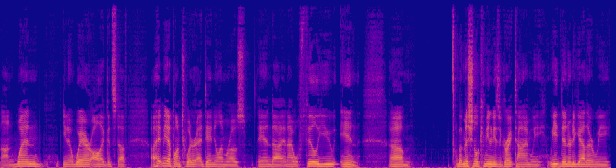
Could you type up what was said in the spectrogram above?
on when, you know, where, all that good stuff, uh, hit me up on Twitter at Daniel M Rose, and uh, and I will fill you in. Um, but missional community is a great time. We we eat dinner together. We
